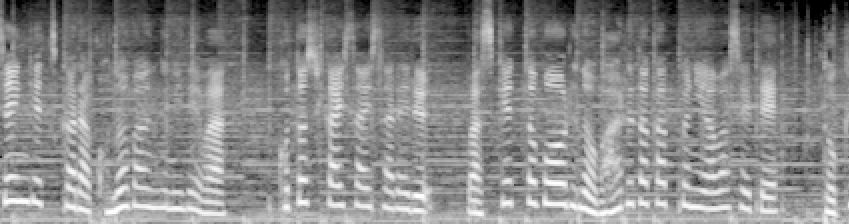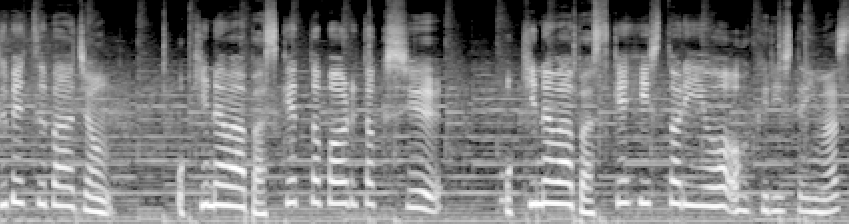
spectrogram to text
先月からこの番組では今年開催されるバスケットボールのワールドカップに合わせて特別バージョン沖縄バスケットボール特集沖縄バスケヒストリーをお送りしています。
